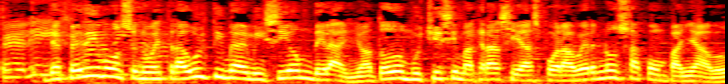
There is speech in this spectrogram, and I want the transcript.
Despedimos nuestra última emisión del año. A todos muchísimas gracias por habernos acompañado.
